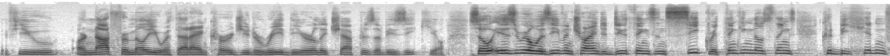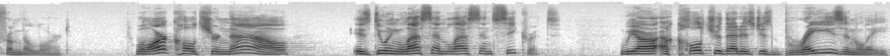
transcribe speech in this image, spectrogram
If you are not familiar with that, I encourage you to read the early chapters of Ezekiel. So Israel was even trying to do things in secret, thinking those things could be hidden from the Lord. Well, our culture now is doing less and less in secret. We are a culture that is just brazenly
